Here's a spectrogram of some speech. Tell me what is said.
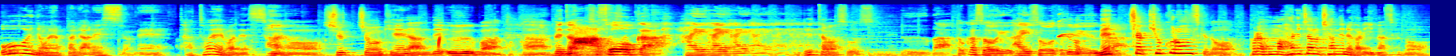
多いのはやっぱりあれですよね。例えばですけど、出張系なんでウーバーとかベタまあもですよそうか。はいはいはいはいはいはい。ベタはそうですバーとかそういう配送というかめっちゃ極論ですけどこれほんまハギちゃんのチャンネルやから言いますけど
